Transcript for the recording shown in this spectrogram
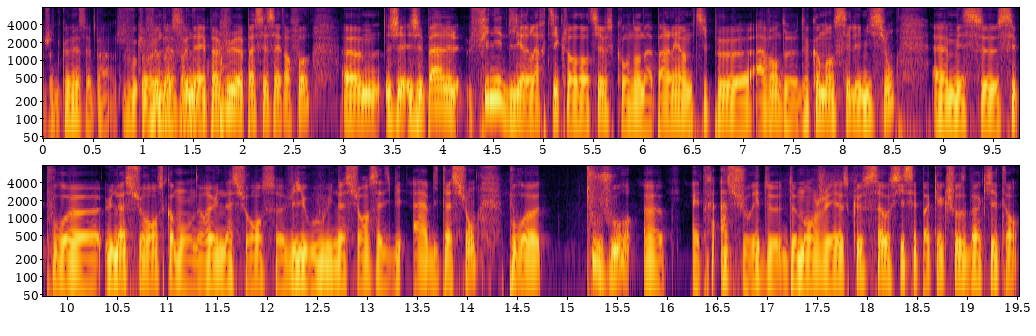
Je ne connaissais pas. Vous, n'avez pas vu passer cette info. Euh, J'ai pas fini de lire l'article en entier parce qu'on en a parlé un petit peu euh, avant de, commencer l'émission. Euh, mais c'est pour une assurance, comme on aurait une assurance vie ou une assurance habitation, pour toujours euh, être assuré de, manger. Est-ce que ça aussi, c'est pas quelque chose d'inquiétant?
